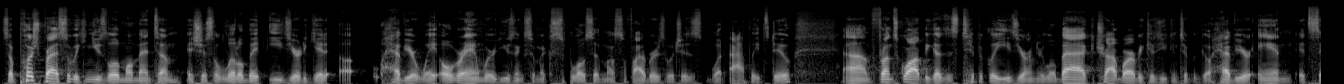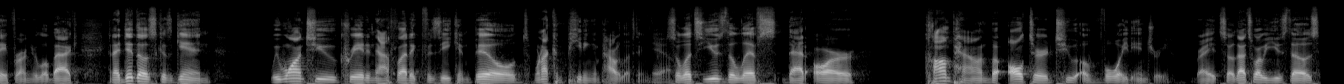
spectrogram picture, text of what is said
So push press so we can use a little momentum. It's just a little bit easier to get uh, heavier weight over, and we're using some explosive muscle fibers, which is what athletes do. Um, front squat because it's typically easier on your low back. Trap bar because you can typically go heavier and it's safer on your low back. And I did those because again, we want to create an athletic physique and build. We're not competing in powerlifting, yeah. so let's use the lifts that are compound but altered to avoid injury right? So that's why we use those.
